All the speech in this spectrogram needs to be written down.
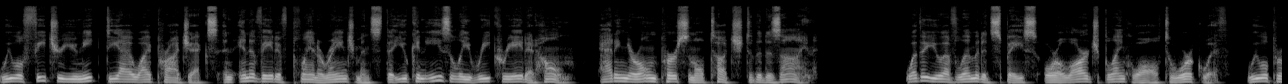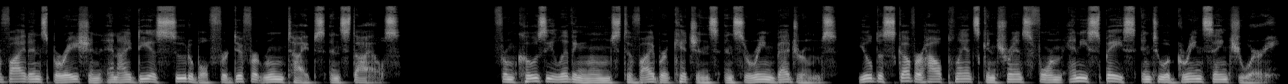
we will feature unique DIY projects and innovative plant arrangements that you can easily recreate at home, adding your own personal touch to the design. Whether you have limited space or a large blank wall to work with, we will provide inspiration and ideas suitable for different room types and styles. From cozy living rooms to vibrant kitchens and serene bedrooms, you'll discover how plants can transform any space into a green sanctuary.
